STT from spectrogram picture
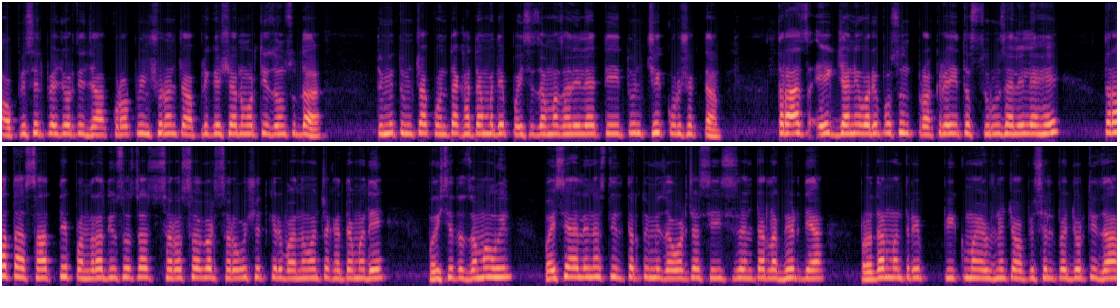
ऑफिशियल पेजवरती जा. क्रॉप इन्शुरन्सच्या ॲप्लिकेशनवरती जाऊनसुद्धा तुम्ही तुमच्या कोणत्या खात्यामध्ये पैसे जमा झालेले आहेत ते इथून चेक करू शकता. तर आज एक जानेवारीपासून प्रक्रिया इथं सुरू झालेली आहे. तर आता सात ते पंधरा दिवसाचा सरसगट सर्व शेतकरी बांधवांच्या खात्यामध्ये पैसे तर जमा होईल. पैसे आले नसतील तर तुम्ही जवळच्या सी सी सेंटरला भेट द्या. प्रधानमंत्री पीक विमा योजनेच्या ऑफिशियल पेजवरती जा.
